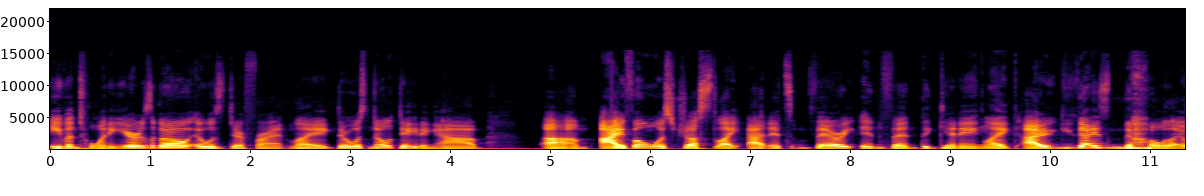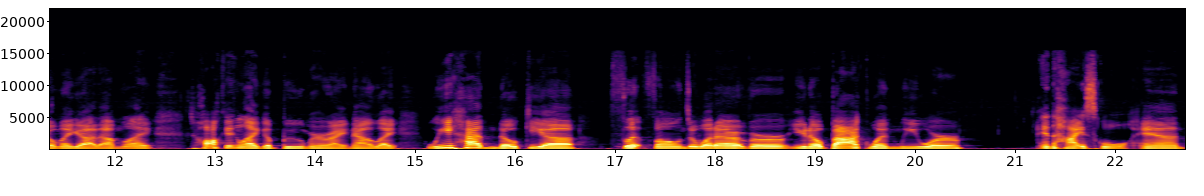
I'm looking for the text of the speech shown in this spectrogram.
even 20 years ago, it was different. Like there was no dating app. Um, iPhone was just like at its very infant beginning. Like I you guys know, like oh my god, I'm like talking like a boomer right now. Like we had Nokia flip phones or whatever, you know, back when we were in high school. And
